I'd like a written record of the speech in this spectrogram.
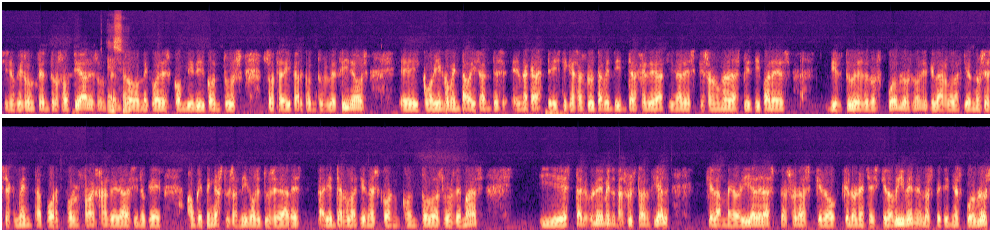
sino que es un centro social, es un centro donde puedes convivir con tus, socializar con tus vecinos, eh, y como bien comentabais antes, en una características absolutamente intergeneracionales que son una de las principales virtudes de los pueblos, ¿no? De que la relación no se segmenta por, por franjas de edad, sino que aunque tengas tus amigos y tus edades, también te relacionas con, con todos los demás y es un elemento tan sustancial que la mayoría de las personas que lo que lo necesitan, que lo viven en los pequeños pueblos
